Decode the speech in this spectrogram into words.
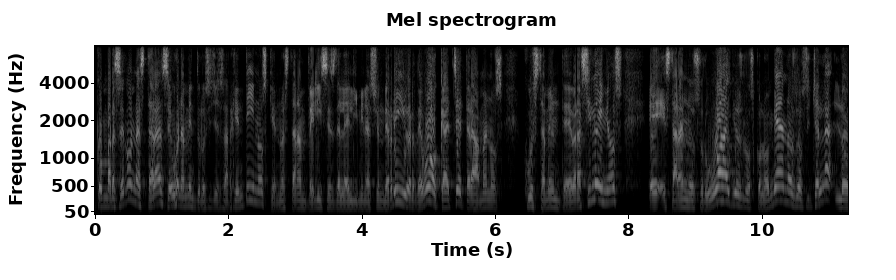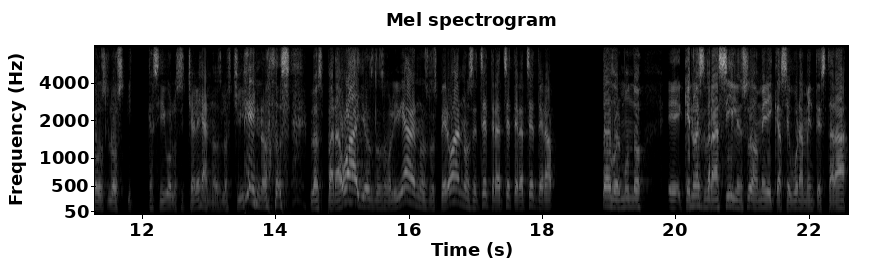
con Barcelona estarán seguramente los hinchas argentinos, que no estarán felices de la eliminación de River, de Boca, etcétera, a manos justamente de brasileños. Eh, estarán los uruguayos, los colombianos, los los, los, casi digo los los chilenos, los paraguayos, los bolivianos, los peruanos, etcétera, etcétera, etcétera. Todo el mundo eh, que no es Brasil en Sudamérica, seguramente estará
